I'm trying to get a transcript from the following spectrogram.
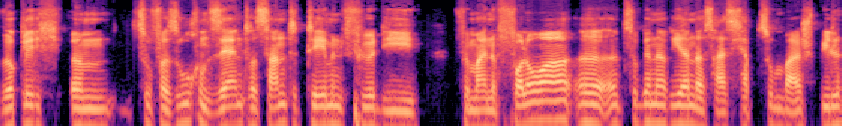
wirklich ähm, zu versuchen, sehr interessante Themen für die für meine Follower äh, zu generieren. Das heißt, ich habe zum Beispiel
